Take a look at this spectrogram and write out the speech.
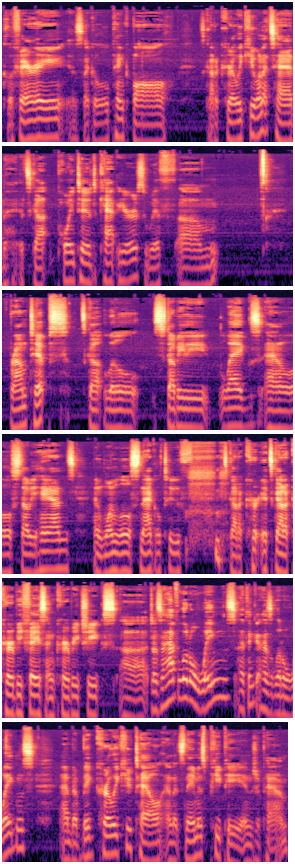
Clefairy is like a little pink ball. It's got a curly Q on its head. It's got pointed cat ears with um, brown tips. It's got little stubby legs and a little stubby hands and one little snaggletooth. It's got a cur- it's got a Kirby face and Kirby cheeks. Uh, does it have little wings? I think it has little wings and a big curly Q tail, and its name is Pippi in Japan.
